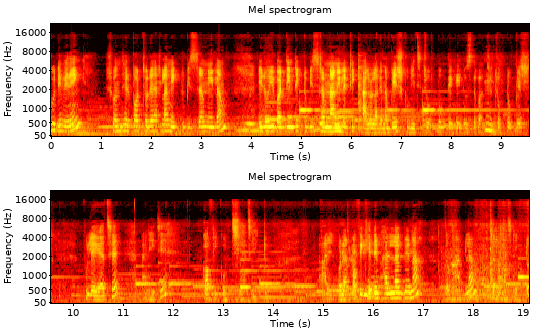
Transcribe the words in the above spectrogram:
গুড ইভিনিং সন্ধ্যের পর চলে আসলাম একটু বিশ্রাম নিলাম। এই রবিবার দিনটা একটু বিশ্রাম না নিলে ঠিক ভালো লাগে না। বেশ ঘুমিয়েছি চোখ মুখ দেখেই বুঝতে পারছ চোখ টোক বেশ ফুলে গেছে। আর এই যে কফি করছি আজকে একটু। আর এরপর আর কফি খেতে ভালো লাগবে না। তো ভাবলাম চলো আজকে একটু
